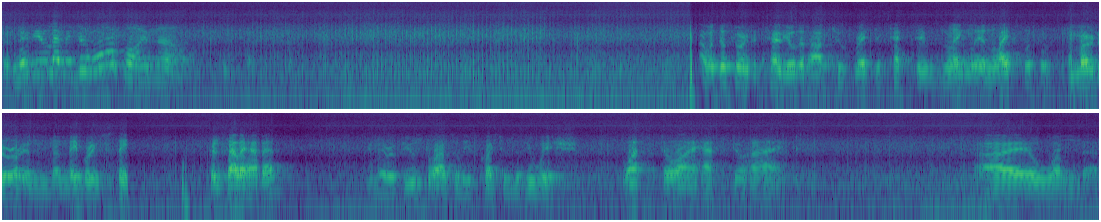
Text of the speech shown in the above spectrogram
But maybe you'll let me do more for him now. I was just going to tell you that our two great detectives, Langley and Lightfoot, were murderer in a neighboring state. Prince Alihabad, you may refuse to answer these questions if you wish. What do I have to hide? I wonder.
